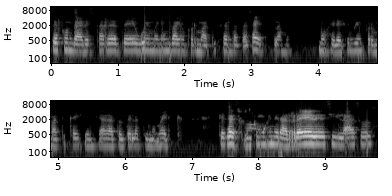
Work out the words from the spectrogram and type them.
de fundar esta red de Women in Bioinformatics and Data Science, las mujeres en bioinformática y ciencia de datos de Latinoamérica. ¿Qué es eso? Es como generar redes y lazos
